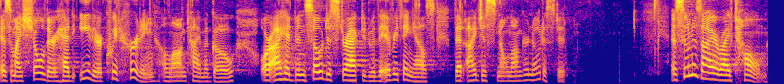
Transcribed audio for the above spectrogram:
as my shoulder had either quit hurting a long time ago or I had been so distracted with everything else that I just no longer noticed it. As soon as I arrived home,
